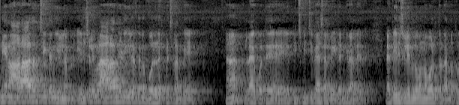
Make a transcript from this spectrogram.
నేను ఆరాధన చేయడానికి వెళ్ళినప్పుడు ఎరుశలేములో ఆరాధన చేయడానికి వెళ్ళాను కదా బొల్లు అర్పించడానికి? లేకపోతే పిచ్చి పిచ్చి వేషాలు వేయడానికి వెళ్ళలేదు. లేకపోతే ఎరుశలేములో ఉన్న వాళ్ళతో అందరితో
